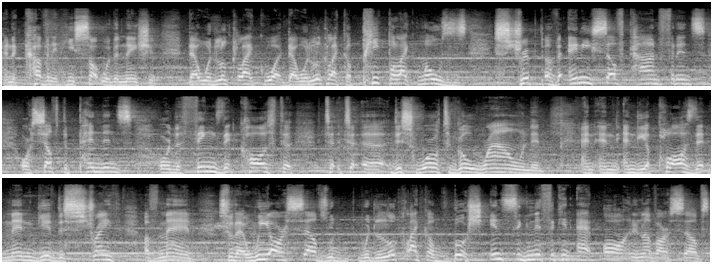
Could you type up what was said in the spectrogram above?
and the covenant he sought with a nation. That would look like what? That would look like a people like Moses, stripped of any self-confidence or self-dependence or the things that cause to, to, to uh, this world to go round and, and, and, and the applause that men give, the strength of man, so that we ourselves would, would look like a a bush, insignificant at all in and of ourselves,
